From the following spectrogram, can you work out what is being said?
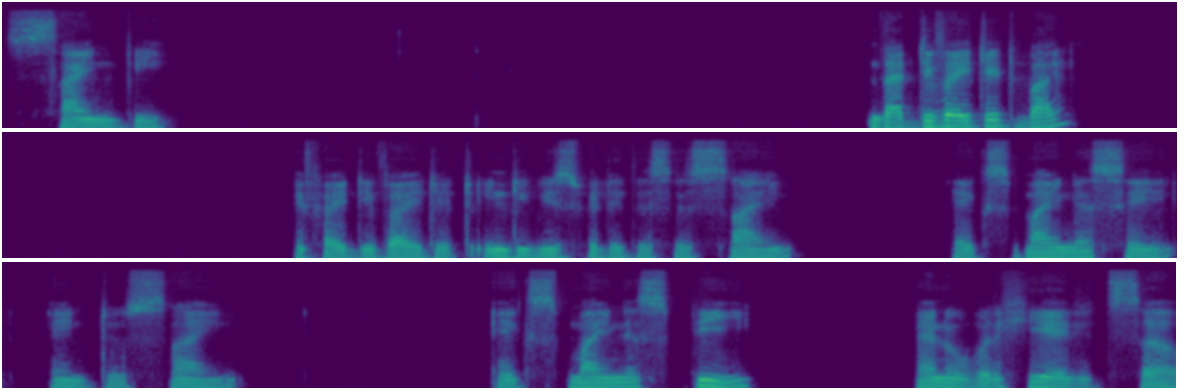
sine b. That divided by, if I divide it individually, this is sine x minus a into sine x minus b. And over here, it's uh,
